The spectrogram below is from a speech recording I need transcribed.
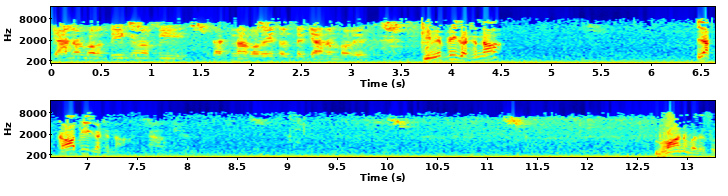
ज्ञानं भवति किमपि घटना भवेत् तस्य ज्ञानं भवेत्। किमपि घटना या कापि घटना? भवान् वदतु।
